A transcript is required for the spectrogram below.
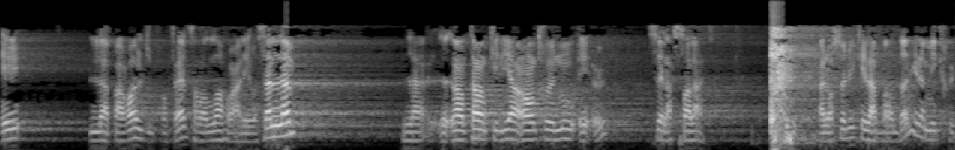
Et la parole du prophète sallallahu alayhi wa sallam, l'entente qu'il y a entre nous et eux, c'est la salat. Alors celui qui l'abandonne, il a mécru.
